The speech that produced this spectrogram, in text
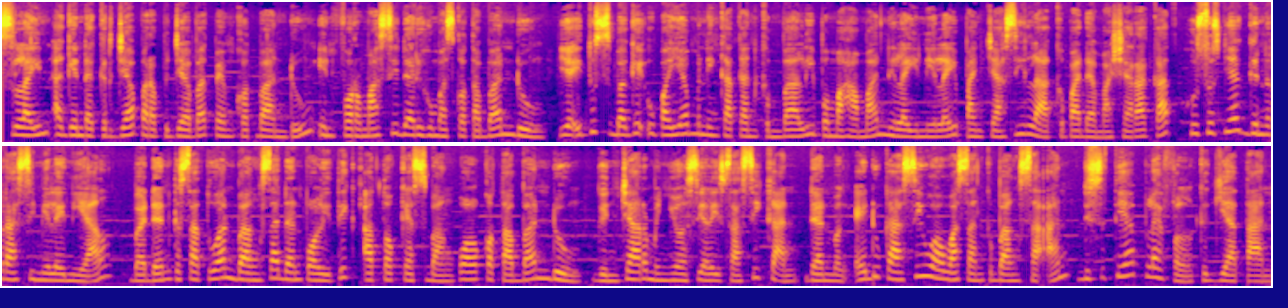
Selain agenda kerja para pejabat Pemkot Bandung, informasi dari Humas Kota Bandung, yaitu sebagai upaya meningkatkan kembali pemahaman nilai-nilai Pancasila kepada masyarakat, khususnya generasi milenial, Badan Kesatuan Bangsa dan Politik atau Kesbangpol Kota Bandung gencar menyosialisasikan dan mengedukasi wawasan kebangsaan di setiap level kegiatan.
